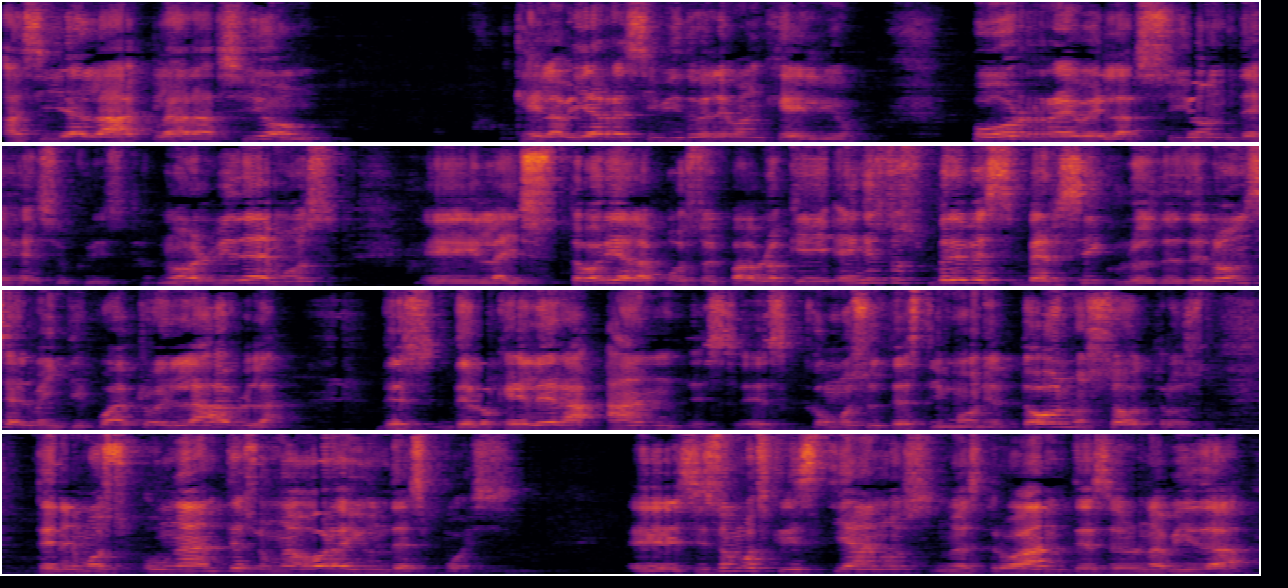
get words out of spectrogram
hacía la aclaración que él había recibido el evangelio por revelación de Jesucristo. No olvidemos eh, la historia del apóstol Pablo, que en estos breves versículos, desde el 11 al 24, él habla de, lo que él era antes. Es como su testimonio. Todos nosotros tenemos un antes, una ahora y un después. Eh, si somos cristianos, nuestro antes era una vida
